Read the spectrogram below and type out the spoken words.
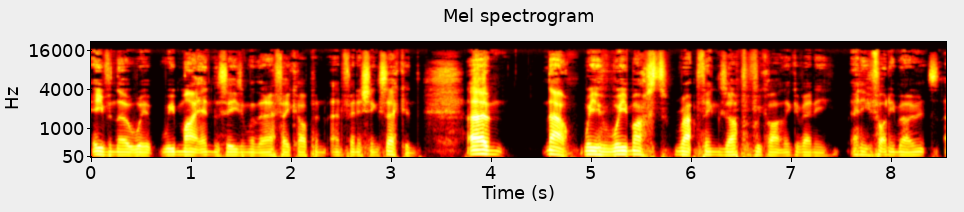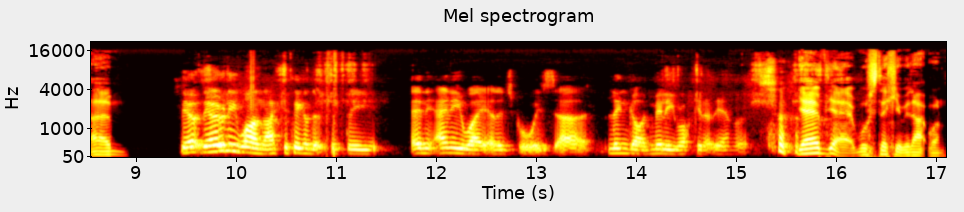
Even though we we might end the season with an FA Cup and, and finishing second. Um, now we we must wrap things up if we can't think of any any funny moments. Um, The the only one I could think of that could be any any way eligible is uh, Lingard Milly rocking at the Emirates. yeah, yeah, we'll stick it with that one.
